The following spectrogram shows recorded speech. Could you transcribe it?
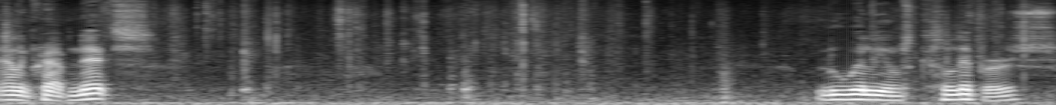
Allen Crabbe Nets. Lou Williams Clippers.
